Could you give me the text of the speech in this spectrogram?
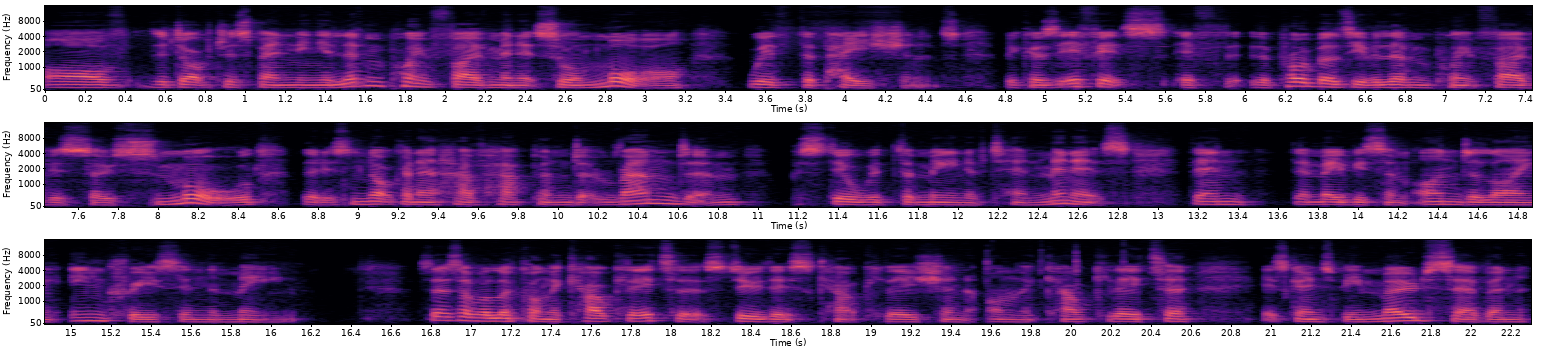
of the doctor spending 11.5 minutes or more with the patient. Because if it's if the probability of 11.5 is so small that it's not going to have happened at random still with the mean of 10 minutes then there may be some underlying increase in the mean so let's have a look on the calculator. Let's do this calculation on the calculator. It's going to be mode 7.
